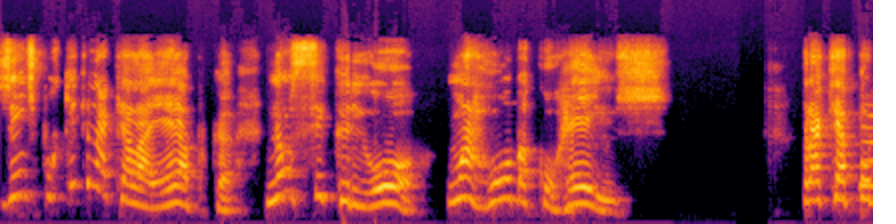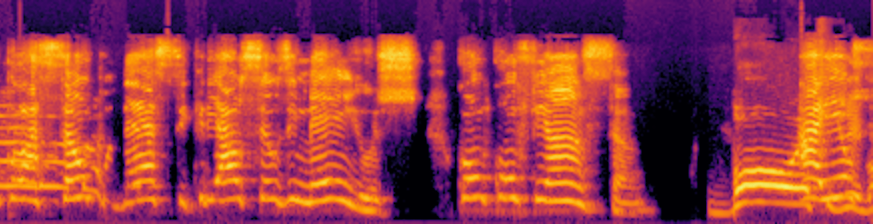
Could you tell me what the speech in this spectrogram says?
gente, por que, que naquela época não se criou um arroba Correios para que a população pudesse criar os seus e-mails com confiança? Boa, eu Aí eu digo,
